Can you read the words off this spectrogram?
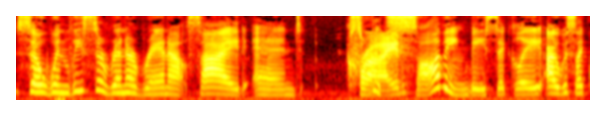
So when Lisa Rinna ran outside and Cried. sobbing basically, I was like,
